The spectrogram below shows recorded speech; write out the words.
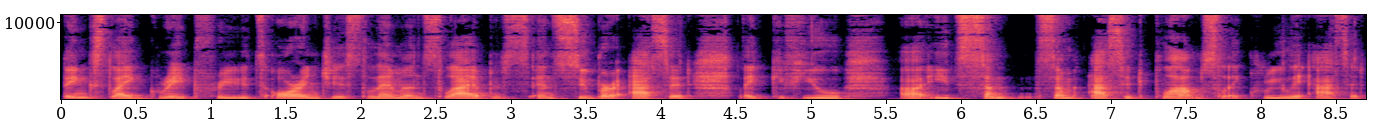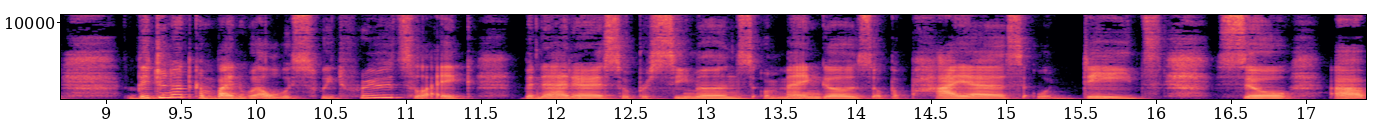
things like grapefruits, oranges, lemons, limes, and super acid. Like if you uh, eat some some acid plums, like really acid, they do not combine well with sweet fruits like bananas or persimmons or mangoes or papayas or dates. So uh,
